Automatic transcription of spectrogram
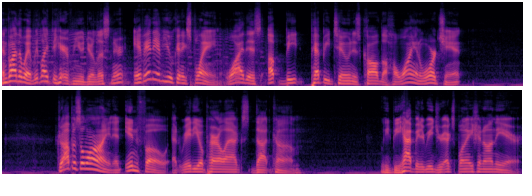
And by the way, we'd like to hear from you, dear listener. If any of you can explain why this upbeat, peppy tune is called the Hawaiian War Chant, drop us a line at info at radioparallax.com. We'd be happy to read your explanation on the air.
